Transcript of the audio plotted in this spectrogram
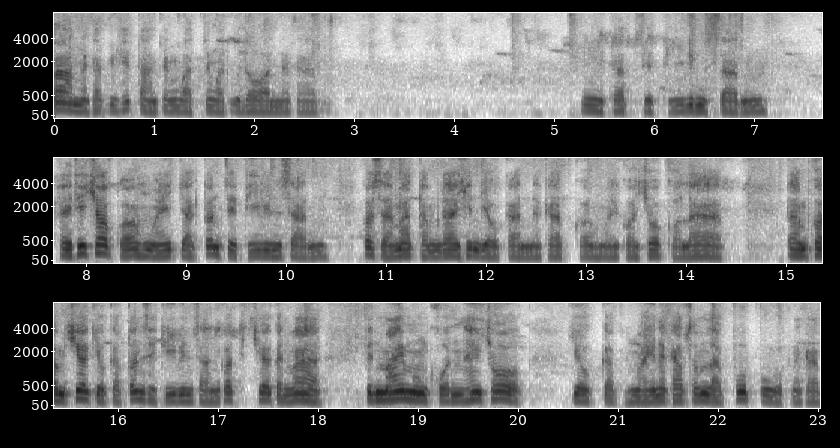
บ้านนะครับ อยู่ที่ต่างจังหวัดจังหวัดอุดรนะครับ นี่ครับเศรษฐีวินสัน ใครที่ชอบขอหวยจากต้นเศรษฐีวินสัน ก็สามารถทำได้เช่นเดียวกันนะครับ ขอหวยขอโชคขอลาบ ตามความเชื่อเกี่ยวกับต้นเศรษฐีวินสันก็เชื่อกันว่า เป็นไม้มงคลให้โชคเกี่ยวกับหวยนะครับสำหรับผู้ปลูกนะครับ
